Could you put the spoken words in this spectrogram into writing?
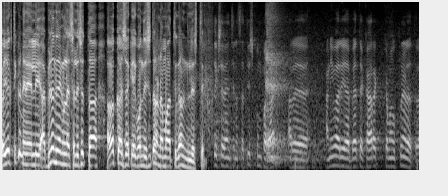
ವೈಯಕ್ತಿಕ ನೆಲೆಯಲ್ಲಿ ಅಭಿನಂದನೆಗಳನ್ನ ಸಲ್ಲಿಸುತ್ತಾ ಅವಕಾಶಕ್ಕೆ ವಂದಿಸುತ್ತಾ ನನ್ನ ಮಾತುಗಳನ್ನು ನಿಲ್ಲಿಸ್ತೇನೆ. ಅನಿವಾರ್ಯ ಬೇತೆ ಕಾರ್ಯಕ್ರಮ ಉಪ್ಪುನೇರ ಹತ್ರ,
